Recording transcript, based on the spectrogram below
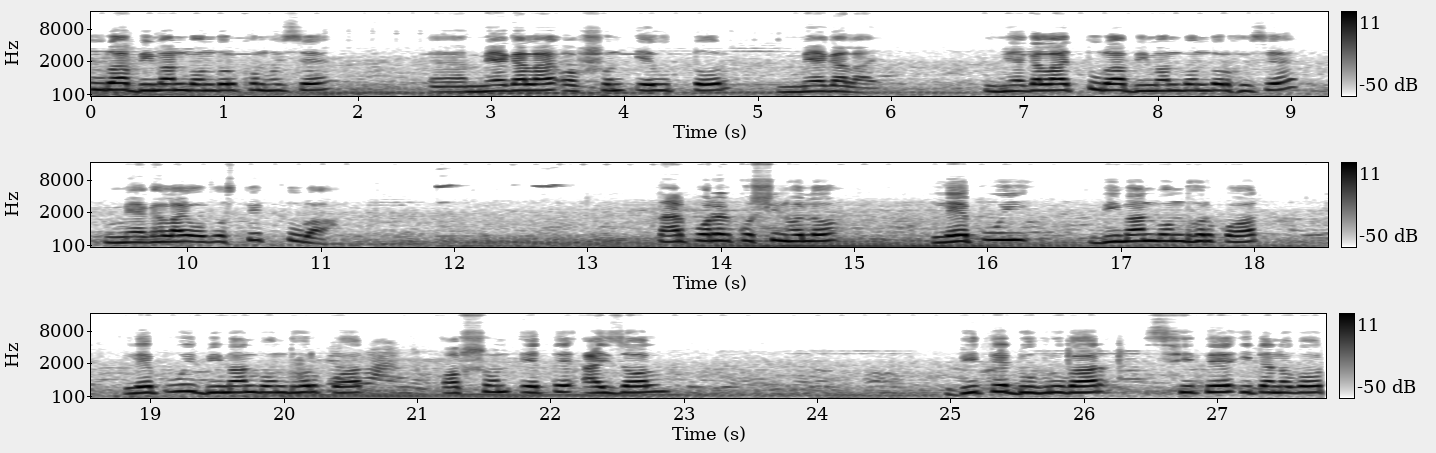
তুরা কোন হয়েছে মেঘালয় অপশন এ উত্তর মেঘালয়। মেঘালয় তুরা বিমানবন্দর হয়েছে মেঘালয় অবস্থিত তুরা। তারপরের কোশ্চিন হল, লেপুই বিমানবন্দর কত? লেপুই বিমানবন্দর কত? অপশন এতে আইজল বিতে ডুবরুগড় সিতে ইটানগর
